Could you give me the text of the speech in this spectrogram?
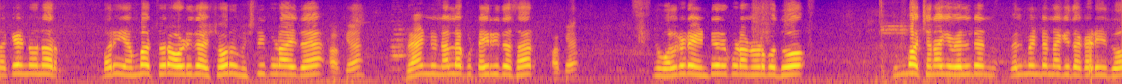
second owner ಬರೀ ಎಂಬತ್ತು ಸಾವಿರ ಓಡಿದೆ. ಶೋರೂಮ್ ಹಿಸ್ಟ್ರಿ ಕೂಡ ಇದೆ. ಓಕೆ ಬ್ರ್ಯಾಂಡ್ ನ್ಯೂ ನಾಲ್ಕು ಟೈರ್ ಇದೆ ಸರ್ ಓಕೆ ನೀವು ಒಳಗಡೆ ಇಂಟೀರಿಯರ್ ಕೂಡ ನೋಡ್ಬೋದು. ತುಂಬಾ ಚೆನ್ನಾಗಿ ವೆಲ್ ವೆಲ್ ಮೇಂಟೈನ್ ಆಗಿದೆ ಗಾಡಿ ಇದು.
